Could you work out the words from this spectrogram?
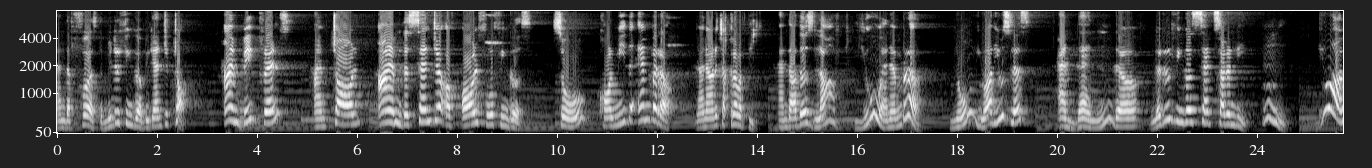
and the first, the middle finger, began to talk. I am big, friends. I am tall. I am the center of all four fingers. So call me the emperor. ഞാനാണ് ചക്രവർത്തി and the others laughed. You, an emperor? No, you are useless. And then the little finger said suddenly, Hmm, you are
